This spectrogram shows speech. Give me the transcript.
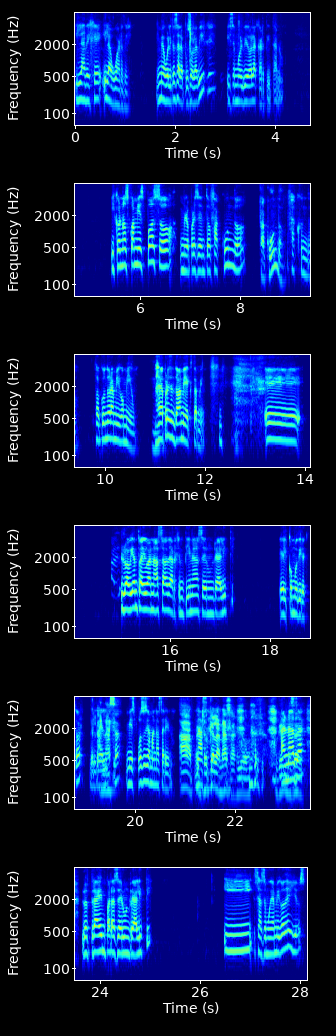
Y la dejé y la guardé. Y mi abuelita se la puso a la Virgen y se me olvidó la cartita, ¿no? Y conozco a mi esposo, me lo presentó Facundo. Facundo. Facundo. Facundo era amigo mío. Me había presentado a mi ex también. Eh, lo habían traído a NASA de Argentina a hacer un reality. Él como director del ¿A reality. NASA? Mi esposo se llama Nazareno. Ah, pensó NASA. que a la NASA. Yo, a NASA sabe. lo traen para hacer un reality y se hace muy amigo de ellos.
